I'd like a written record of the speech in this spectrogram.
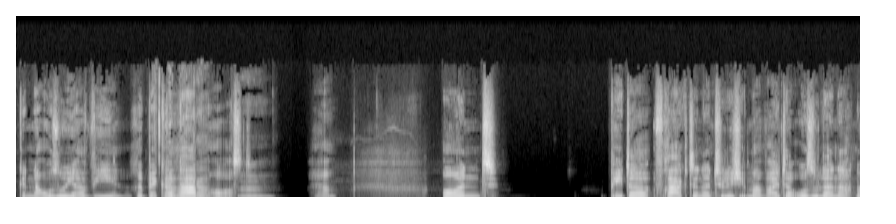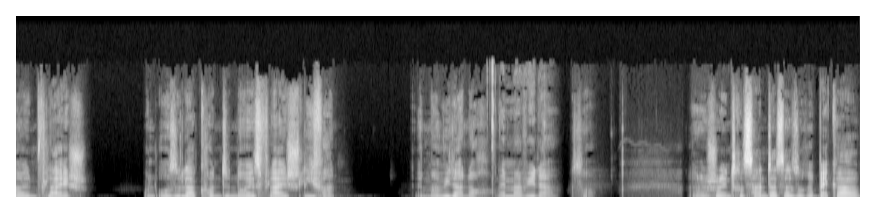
Genauso ja wie Rebecca, Rebecca. Rabenhorst. Mhm. Ja. Und Peter fragte natürlich immer weiter Ursula nach neuem Fleisch. Und Ursula konnte neues Fleisch liefern. Immer wieder noch. Immer wieder. So. Also schon interessant, dass also Rebecca,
